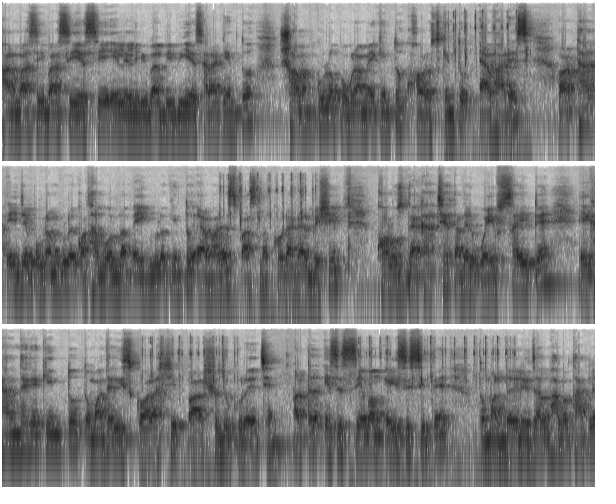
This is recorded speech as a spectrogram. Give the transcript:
ফার্মাসি বা সিএসসি এলএলবি বা বিবিএ ছাড়া কিন্তু সবগুলো প্রোগ্রামে কিন্তু খরচ কিন্তু অ্যাভারেজ অর্থাৎ এই যে প্রোগ্রামগুলোর কথা বললাম, এইগুলো কিন্তু অ্যাভারেজ পাঁচ লক্ষ টাকার বেশি খরচ দেখাচ্ছে তাদের ওয়েবসাইটে এখান থেকে কিন্তু তোমাদের স্কলারশিপ পাওয়ার সুযোগ রয়েছে। অর্থাৎ এসএসসি এবং এইচএসসিতে তোমাদের রেজাল্ট ভালো থাকলে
